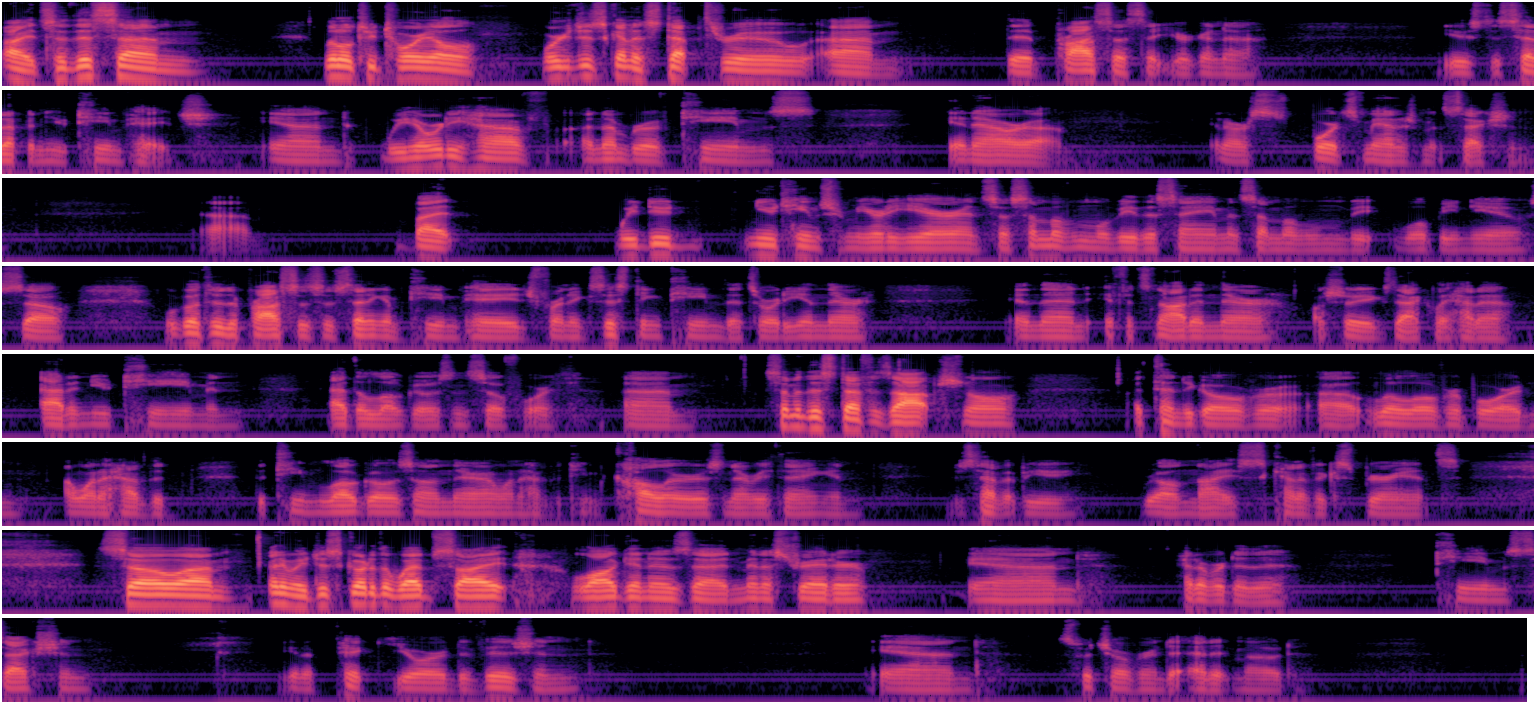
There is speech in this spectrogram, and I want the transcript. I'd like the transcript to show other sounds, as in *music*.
All right, so this um, little tutorial, we're just going to step through um, the process that you're going to use to set up a new team page. And we already have a number of teams in our uh, in our sports management section. Um, but we do new teams from year to year, and so some of them will be the same and some of them will be, will be new. So we'll go through the process of setting up team page for an existing team that's already in there. And then if it's not in there, I'll show you exactly how to add a new team and add the logos and so forth. Um, some of this stuff is optional. I tend to go over a little overboard. And I want to have the, the team logos on there. I want to have the team colors and everything and just have it be real nice kind of experience. So um, anyway, just go to the website, log in as an administrator, and head over to the team section. You're going to pick your division and switch over into edit mode.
